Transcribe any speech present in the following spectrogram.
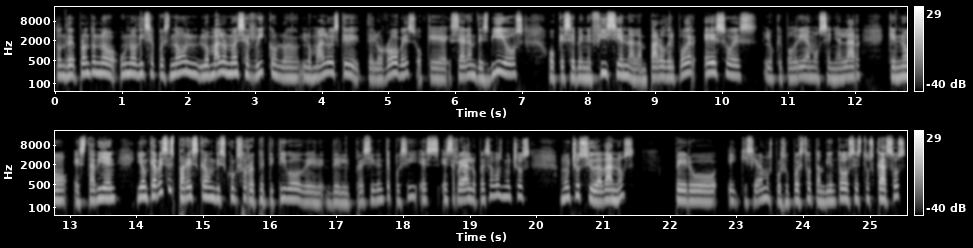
donde de pronto uno, uno dice pues no lo malo no es ser rico lo, lo malo es que te lo robes o que se hagan desvíos o que se beneficien al amparo del poder. Eso es lo que podríamos señalar que no está bien. Y aunque a veces parezca un discurso repetitivo de, del presidente pues sí es es real. Lo pensamos muchos muchos ciudadanos pero eh, quisiéramos, por supuesto, también todos estos casos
